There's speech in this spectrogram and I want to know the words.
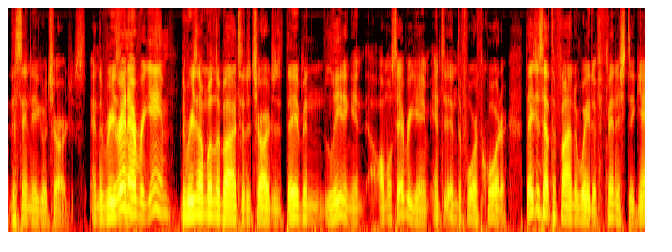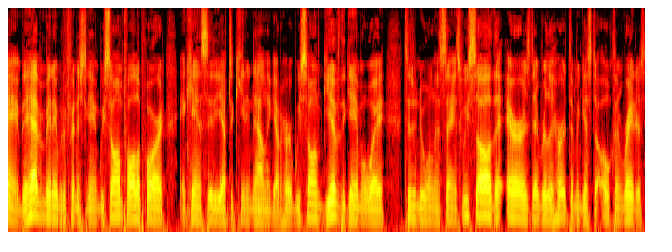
the San Diego Chargers, and the reason they're in I'm, every game. The reason I'm willing to buy into the Chargers, they've been leading in almost every game into in the fourth quarter. They just have to find a way to finish the game. They haven't been able to finish the game. We saw them fall apart in Kansas City after Keenan Allen got hurt. We saw them give the game away to the New Orleans Saints. We saw the errors that really hurt them against the Oakland Raiders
